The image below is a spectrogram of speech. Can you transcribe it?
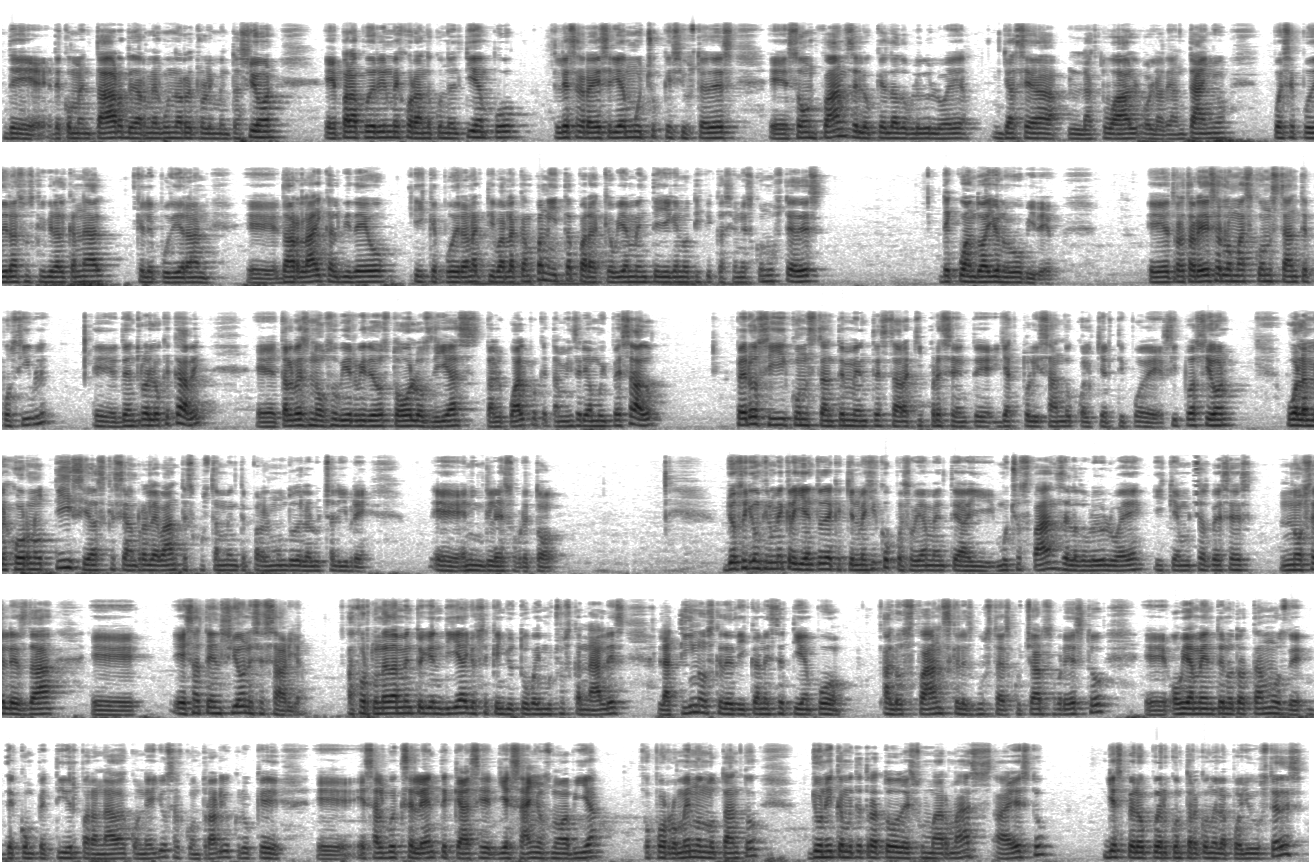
de, comentar, de darme alguna retroalimentación eh, para poder ir mejorando con el tiempo. Les agradecería mucho que si ustedes eh, son fans de lo que es la WWE, ya sea la actual o la de antaño, pues se pudieran suscribir al canal, que le pudieran eh, dar like al video y que pudieran activar la campanita para que obviamente lleguen notificaciones con ustedes de cuando haya un nuevo video. Eh, trataré de ser lo más constante posible eh, dentro de lo que cabe. Eh, tal vez no subir videos todos los días tal cual porque también sería muy pesado, pero sí constantemente estar aquí presente y actualizando cualquier tipo de situación o a lo mejor noticias que sean relevantes justamente para el mundo de la lucha libre en inglés sobre todo. Yo soy un firme creyente de que aquí en México pues obviamente hay muchos fans de la WWE y que muchas veces no se les da eh, esa atención necesaria. Afortunadamente hoy en día yo sé que en YouTube hay muchos canales latinos que dedican este tiempo a los fans que les gusta escuchar sobre esto. Eh, obviamente no tratamos de, competir para nada con ellos, al contrario, creo que eh, es algo excelente que hace 10 años no había, o por lo menos no tanto. Yo únicamente trato de sumar más a esto y espero poder contar con el apoyo de ustedes.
